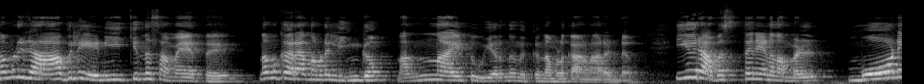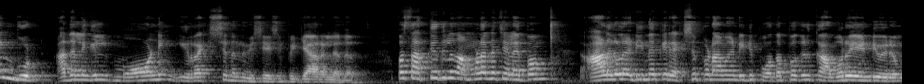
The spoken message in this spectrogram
നമ്മൾ രാവിലെ എണീക്കുന്ന സമയത്ത് നമുക്കറിയാം നമ്മുടെ ലിംഗം നന്നായിട്ട് ഉയർന്നു നിൽക്കുന്ന നമ്മൾ കാണാറുണ്ട്. ഈ ഒരു അവസ്ഥനെയാണ് നമ്മൾ മോർണിംഗ് വുഡ് അതല്ലെങ്കിൽ മോർണിംഗ് ഇറക്ഷൻ എന്ന് വിശേഷിപ്പിക്കാറുള്ളത്. അപ്പൊ സത്യത്തിൽ നമ്മൾ തന്നെ ചിലപ്പം ആളുകൾ അടിയിൽ നിന്നൊക്കെ രക്ഷപ്പെടാൻ വേണ്ടിയിട്ട് പുതപ്പൊക്കെ കവർ ചെയ്യേണ്ടി വരും.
